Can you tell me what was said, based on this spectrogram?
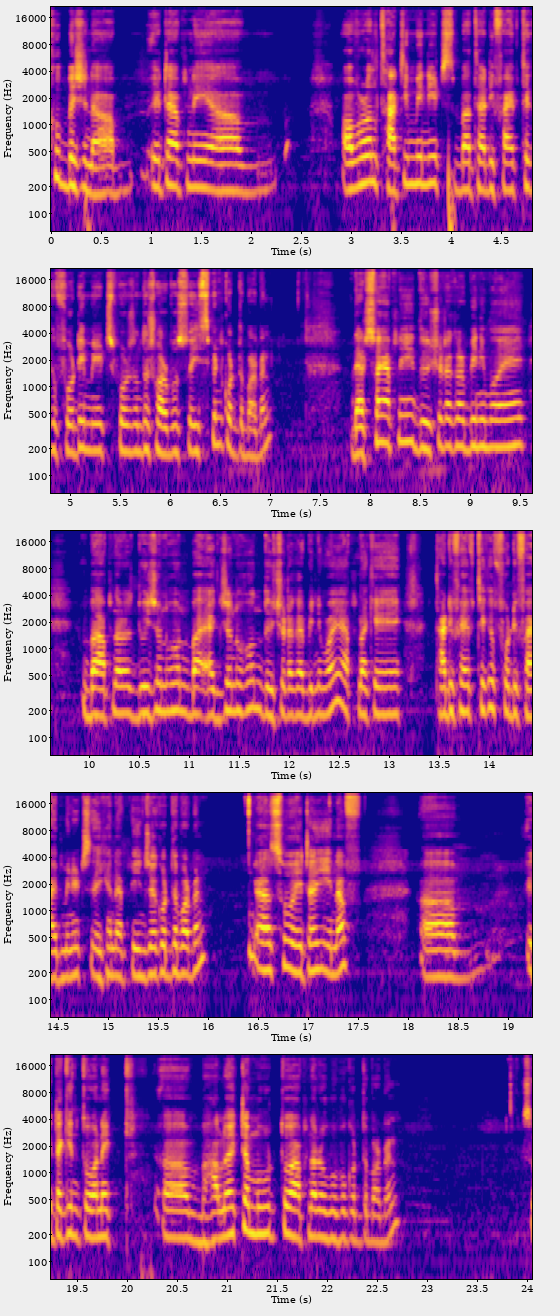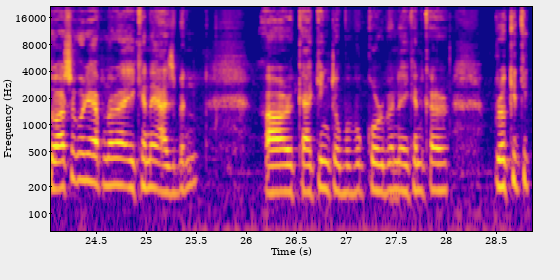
খুব বেশি না। এটা আপনি ওভারঅল থার্টি মিনিটস বা থার্টি ফাইভ থেকে ফোর্টি মিনিটস পর্যন্ত সর্বোচ্চ স্পেন্ড করতে পারবেন। দ্যাটস ওয়াই আপনি দুইশো টাকার বিনিময়ে বা আপনারা দুইজন হন বা একজন হন, দুইশো টাকার বিনিময়ে আপনাকে থার্টি ফাইভ থেকে ফোর্টি ফাইভ মিনিটস এখানে আপনি এনজয় করতে পারবেন। সো এটাই ইনাফ এটা কিন্তু অনেক ভালো একটা মুহূর্ত আপনারা উপভোগ করতে পারবেন। সো আশা করি আপনারা এখানে আসবেন আর ক্যাকিংটা উপভোগ করবেন, এখানকার প্রাকৃতিক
